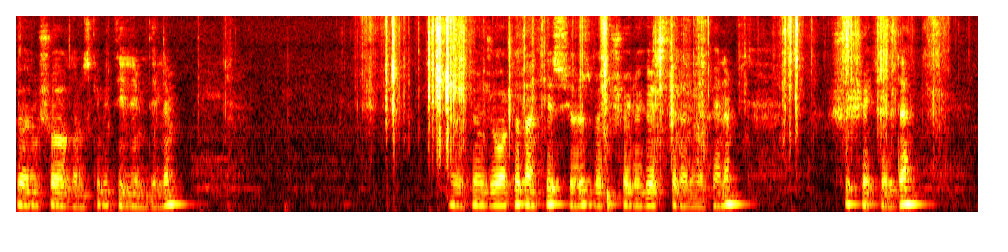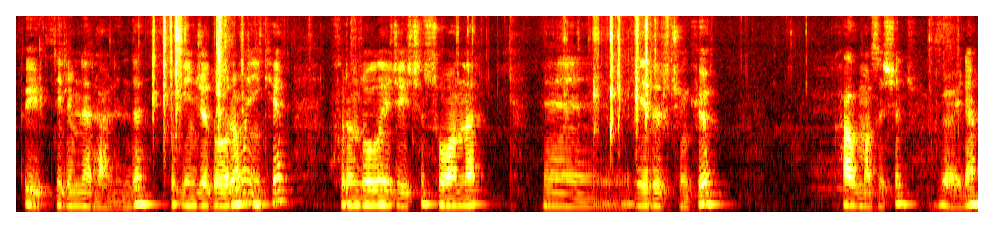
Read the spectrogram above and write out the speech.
görmüş olduğunuz gibi dilim dilim. Evet önce ortadan kesiyoruz. Bakın şöyle gösterelim efendim. Şu şekilde büyük dilimler halinde. Çok ince doğramayın ki fırında olacağı için soğanlar eee, erir çünkü. Kalması için böyle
